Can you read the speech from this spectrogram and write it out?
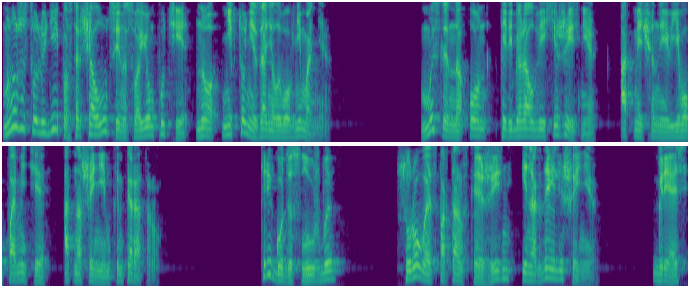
Множество людей повстречал Луций на своем пути, но никто не занял его внимания. Мысленно он перебирал вехи жизни, отмеченные в его памяти отношением к императору. Три года службы, суровая спартанская жизнь, иногда и лишения, грязь,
